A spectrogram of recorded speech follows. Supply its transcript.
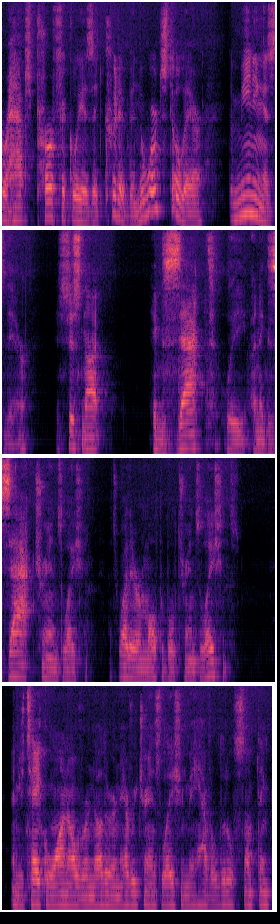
perhaps perfectly as it could have been. The word's still there, the meaning is there. It's just not exactly an exact translation. That's why there are multiple translations. And you take one over another, and every translation may have a little something,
